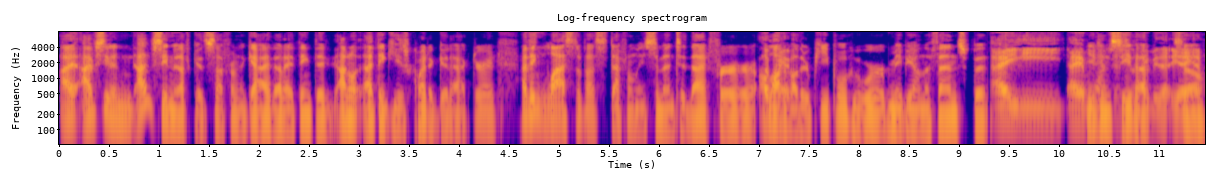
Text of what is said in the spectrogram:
I, I've seen I've seen enough good stuff from the guy that I think that I don't I think he's quite a good actor. I, I think Last of Us definitely cemented that for a lot of other people who were maybe on the fence, but I I you didn't see so that. Maybe that yeah, so yeah.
